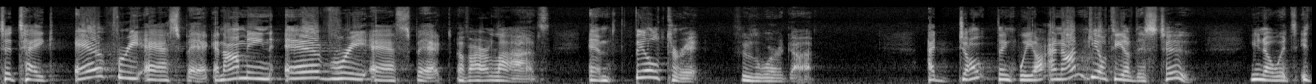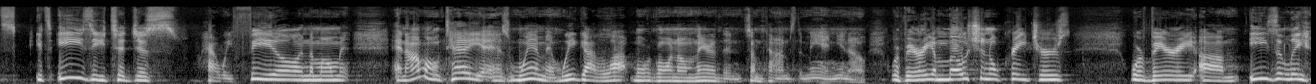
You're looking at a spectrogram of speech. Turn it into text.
to take every aspect, and I mean every aspect of our lives, and filter it through the Word of God. I don't think we are, and I'm guilty of this too. You know, it's it's it's easy to just how we feel in the moment. And I'm going to tell you, as women, we got a lot more going on there than sometimes the men, you know. We're very emotional creatures, we're very um, easily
